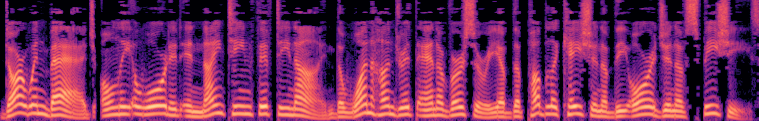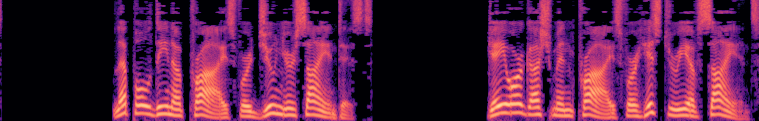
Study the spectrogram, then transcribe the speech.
Darwin Badge only awarded in 1959 the 100th anniversary of the publication of The Origin of Species. Leopoldina Prize for Junior Scientists. Georg Uschmann Prize for History of Science.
